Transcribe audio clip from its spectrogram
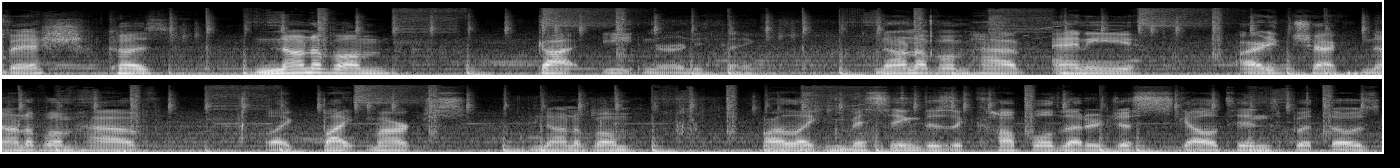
fish because none of them got eaten or anything. None of them have any, I already checked, none of them have like bite marks. None of them are like missing. There's a couple that are just skeletons, but those,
